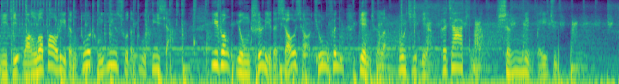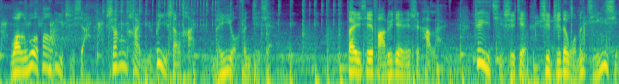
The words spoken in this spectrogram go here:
以及网络暴力等多重因素的助推下，一桩泳池里的小小纠纷变成了波及两个家庭的生命悲剧。网络暴力之下，伤害与被伤害没有分界线。在一些法律界人士看来，这起事件是值得我们警醒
